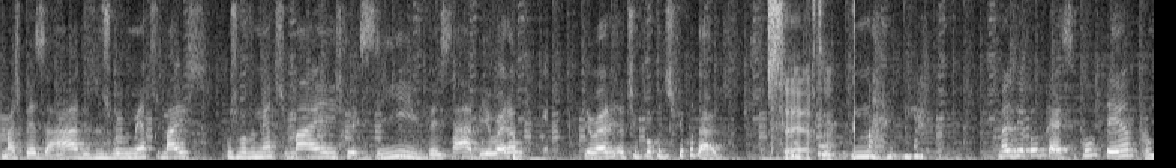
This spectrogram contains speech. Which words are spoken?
mais pesados, os movimentos mais os movimentos mais flexíveis, sabe? Eu era eu era eu tinha um pouco de dificuldade. Certo. Mas, mas o que acontece? Com o tempo,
